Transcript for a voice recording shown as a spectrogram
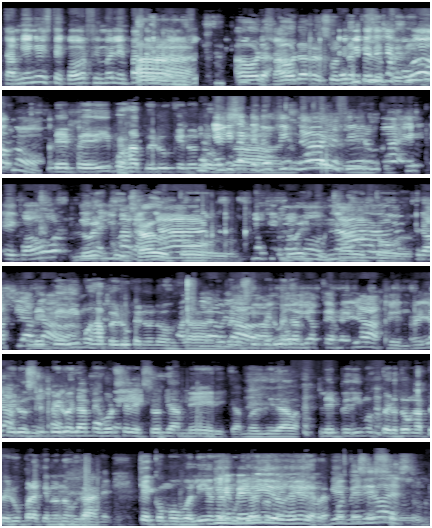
también este Ecuador firmó el empate. Ah, ahora, ahora resulta que le pedimos, no? le pedimos, a Perú que no nos Él dice que no firma, nadie firma. E, Ecuador, lo he escuchado todo. No firmamos nada, todo. pero así hablaba. Le pedimos a Perú que no nos gane. Pero si Perú, es la, pero si Perú es la mejor selección de América, me olvidaba. Le pedimos perdón a Perú para que no nos gane. Que como Bolivia en el Bienvenido, Diego, bienvenido a esto.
